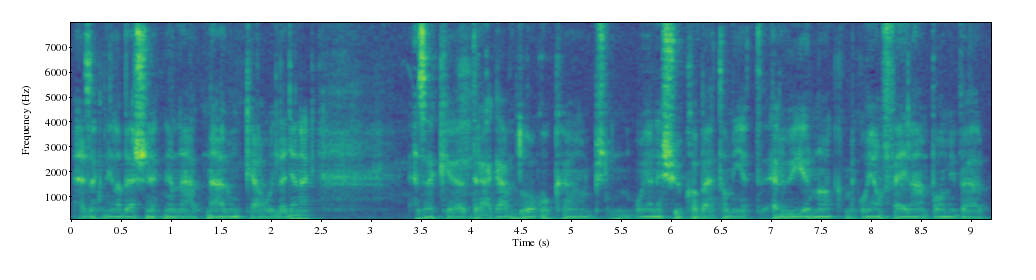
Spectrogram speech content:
ezeknél a versenyeknél nálunk kell, hogy legyenek. Ezek eh, drágább dolgok, eh, olyan esőkabát, amilyet előírnak, meg olyan fejlámpa, amivel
